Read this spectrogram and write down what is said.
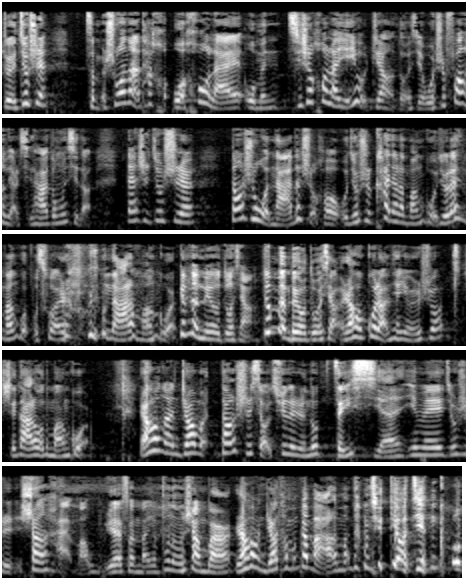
对，就是怎么说呢？他后我后来我们其实后来也有这样的东西，我是放了点其他东西的，但是就是当时我拿的时候，我就是看见了芒果，觉得芒果不错，然后我就拿了芒果，根本没有多想。根本没有多想。然后过两天有人说谁拿了我的芒果，然后呢，你知道吗？当时小区的人都贼闲，因为就是上海嘛，五月份嘛也不能上班。然后你知道他们干嘛了吗？他们去调监控。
